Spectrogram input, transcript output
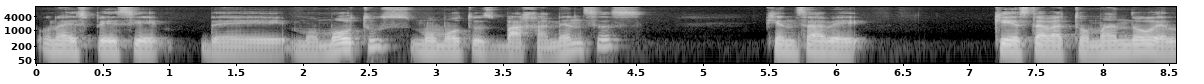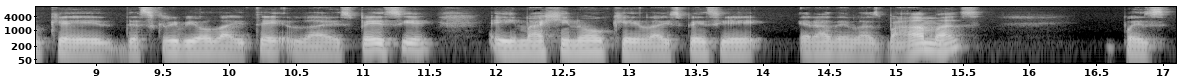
una especie de Momotus, Momotus bajamenses. Quién sabe qué estaba tomando el que describió la, la especie e imaginó que la especie era de las Bahamas. Pues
